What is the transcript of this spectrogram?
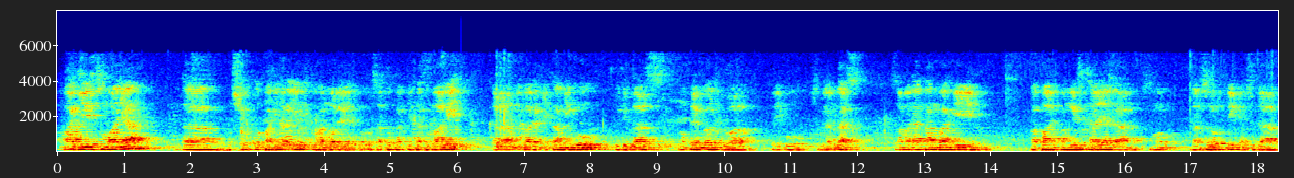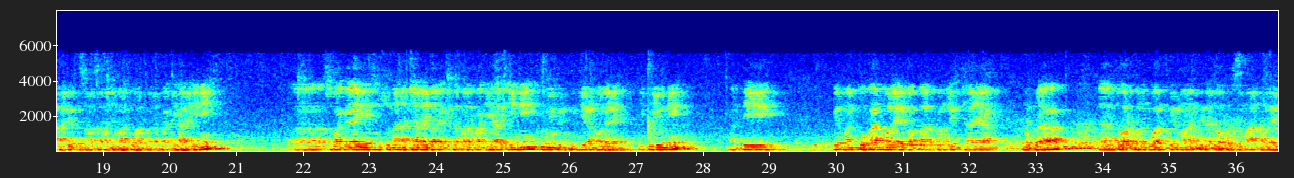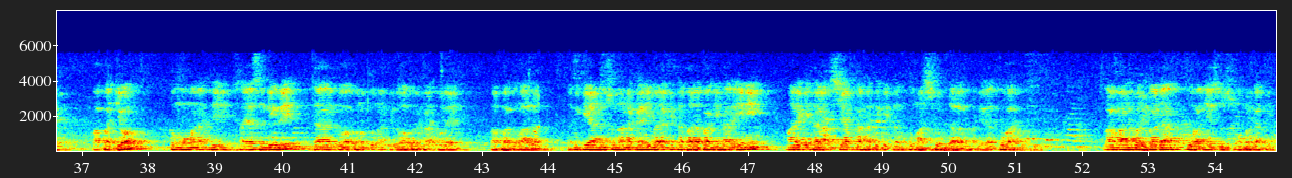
pagi semuanya. Kita bersyukur pagi hari ini Tuhan boleh mempersatukan kita kembali dalam ibadah kita Minggu 17 November 2019. Selamat datang bagi Bapak Evangelis saya dan semua dan seluruh tim yang sudah hadir bersama-sama jemaat Tuhan pada pagi hari ini. Eh, sebagai susunan acara ibadah kita pada pagi hari ini, pemimpin pujian oleh Ibu Yuni, nanti firman Tuhan oleh Bapak Evangelis Jaya Nugraha dan doa peneguhan firman nanti dan doa persembahan oleh Bapak Jo. Pengumuman nanti saya sendiri dan doa penutup nanti doa berkat oleh Bapak Gembala demikian susunan rangkaian ibadah kita pada pagi hari ini. Mari kita siapkan hati kita untuk masuk dalam hadirat Tuhan. Selamat beribadah. Tuhan Yesus memberkati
